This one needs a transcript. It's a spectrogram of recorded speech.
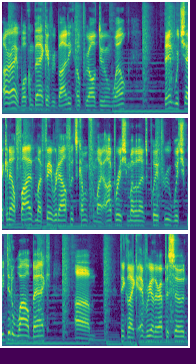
Alright, welcome back everybody. Hope you're all doing well. Then we're checking out five of my favorite outfits coming from my Operation Motherlands playthrough, which we did a while back. Um, I think like every other episode,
